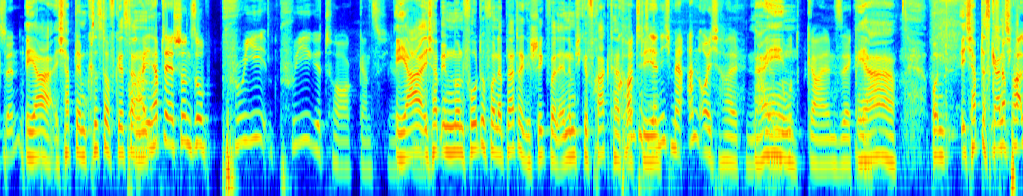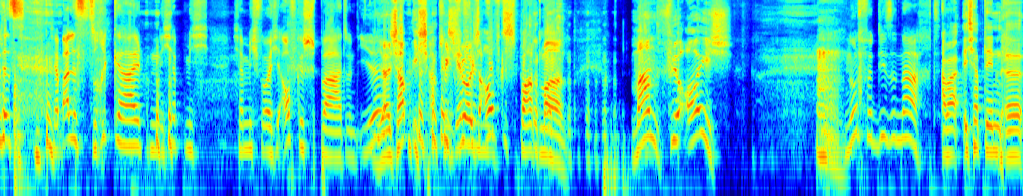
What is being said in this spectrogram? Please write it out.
Sven? ja, ich habe dem Christoph gestern Boah, ihr habt ja schon so pre, pre getalkt ganz viel. Ja, ich habe ihm nur ein Foto von der Platte geschickt, weil er nämlich gefragt hat, Konntet ob die ihr nicht mehr an euch halten? Nein. Notgeilen Säcke. Ja, und ich habe das gar ich nicht habe alles, ich habe alles zurückgehalten. Ich habe mich, ich habe mich für euch aufgespart und ihr? Ja, ich habe ich hab mich für euch aufgespart, Mann. Mann, für euch. Nur für diese Nacht. aber ich habe den äh,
